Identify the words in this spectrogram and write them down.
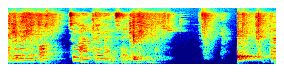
അതുകൊണ്ട് കുറച്ച് മാത്രമേ പഞ്ചസാര ഇടുന്നുള്ളൂ ഇത്ര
